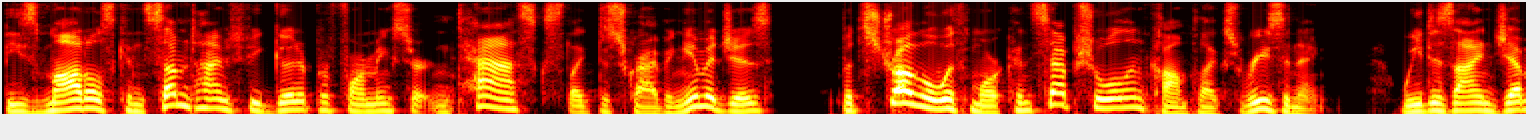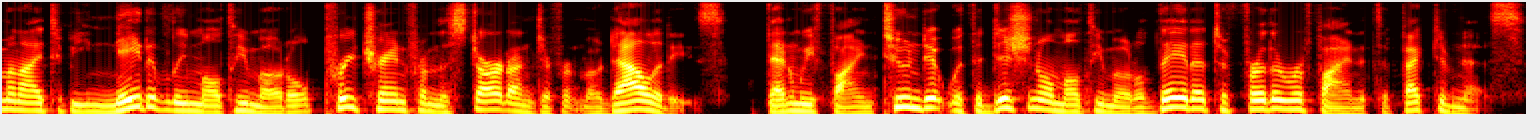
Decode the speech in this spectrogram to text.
These models can sometimes be good at performing certain tasks, like describing images, but struggle with more conceptual and complex reasoning. We designed Gemini to be natively multimodal, pre trained from the start on different modalities. Then we fine tuned it with additional multimodal data to further refine its effectiveness.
